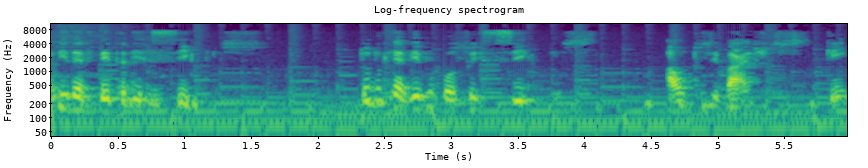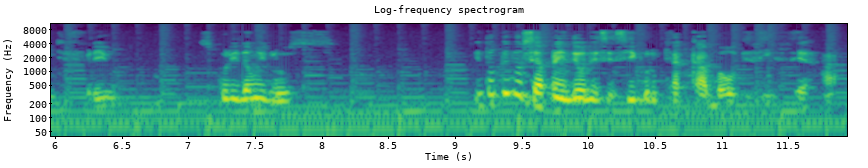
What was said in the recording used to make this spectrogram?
vida é feita de ciclos. Tudo que é vivo possui ciclos, altos e baixos, quente e frio, escuridão e luz. Então o que você aprendeu nesse ciclo que acabou de se encerrar?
